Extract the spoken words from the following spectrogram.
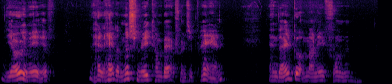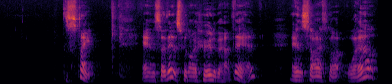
the OMF had had a missionary come back from Japan and they'd got money from the state. And so that's when I heard about that. And so I thought, well,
